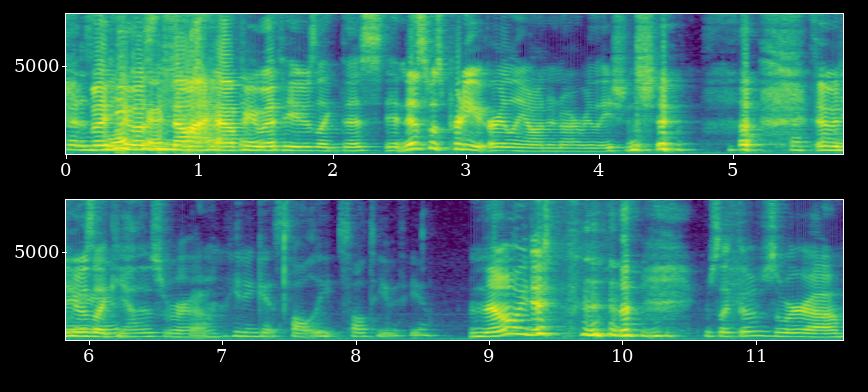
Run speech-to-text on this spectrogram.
But, But he was not happy with it. He was like this, and this was pretty early on in our relationship. That's and he was like, "Yeah, those were uh, He didn't get salty salty with you. no, he didn't." he was like, "Those were uh,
